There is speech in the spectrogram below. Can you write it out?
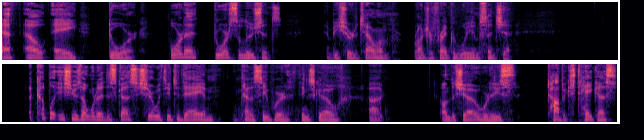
FLA Door. Florida Door Solutions. And be sure to tell them Roger Franklin Williams sent you. A couple of issues I want to discuss, share with you today, and kind of see where things go uh, on the show, where these topics take us.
